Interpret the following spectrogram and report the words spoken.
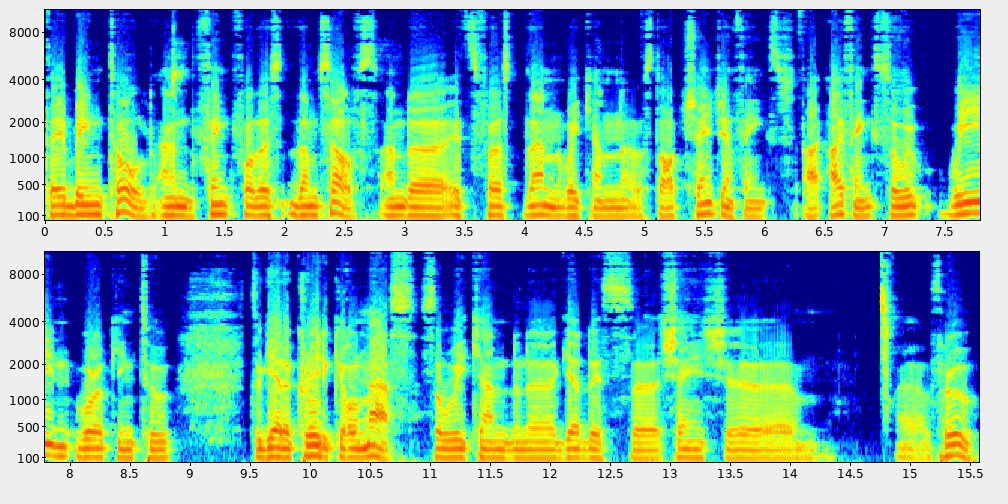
they're being told and think for this, themselves. And uh, it's first then we can uh, start changing things. I, I think so. We, we working to to get a critical mass so we can uh, get this uh, change uh, uh, through.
